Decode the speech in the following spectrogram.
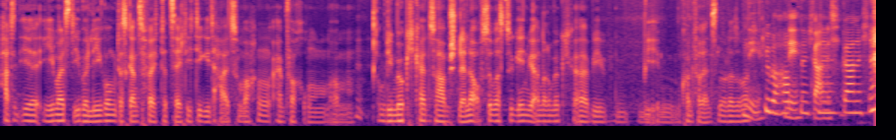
Hattet ihr jemals die Überlegung, das Ganze vielleicht tatsächlich digital zu machen, einfach um, um, um die Möglichkeiten zu haben, schneller auf sowas zu gehen wie andere Möglichkeiten, wie, wie eben Konferenzen oder sowas? nee, Überhaupt nee, nicht. Gar nee, nicht. Gar nicht.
